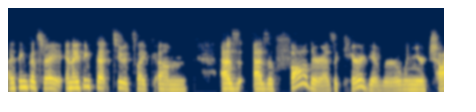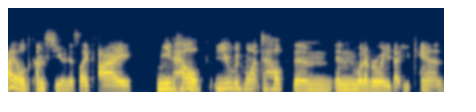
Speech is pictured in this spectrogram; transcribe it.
I think that's right. And I think that too it's like um as as a father, as a caregiver, when your child comes to you and is like I need help, you would want to help them in whatever way that you can.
